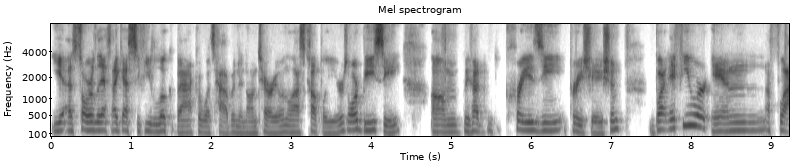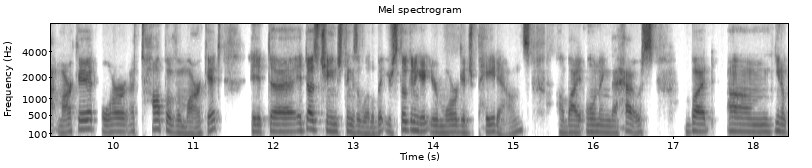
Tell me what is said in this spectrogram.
yes, or I guess if you look back at what's happened in Ontario in the last couple of years, or BC, um, we've had crazy appreciation. But if you were in a flat market or a top of a market, it uh, it does change things a little bit. You're still going to get your mortgage paydowns uh, by owning the house, but um, you know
